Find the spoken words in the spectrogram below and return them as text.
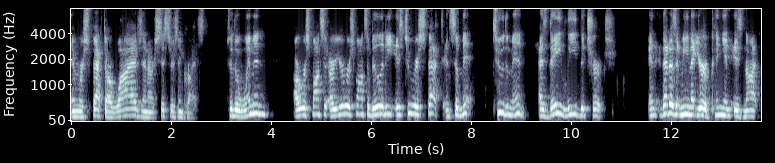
and respect our wives and our sisters in Christ. To the women, our response or your responsibility is to respect and submit to the men as they lead the church. And that doesn't mean that your opinion is not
